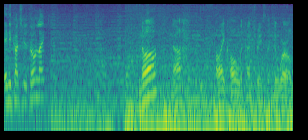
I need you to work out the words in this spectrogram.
Any country you don't like? No, no. I like all the countries in the world.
